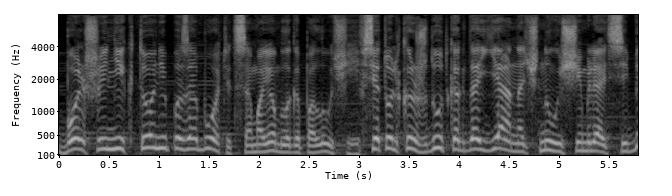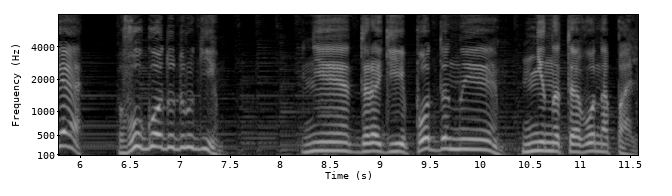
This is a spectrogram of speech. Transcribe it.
Больше никто не позаботится о моем благополучии. Все только ждут, когда я начну ущемлять себя в угоду другим. Нет, дорогие подданные, не на того напали.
